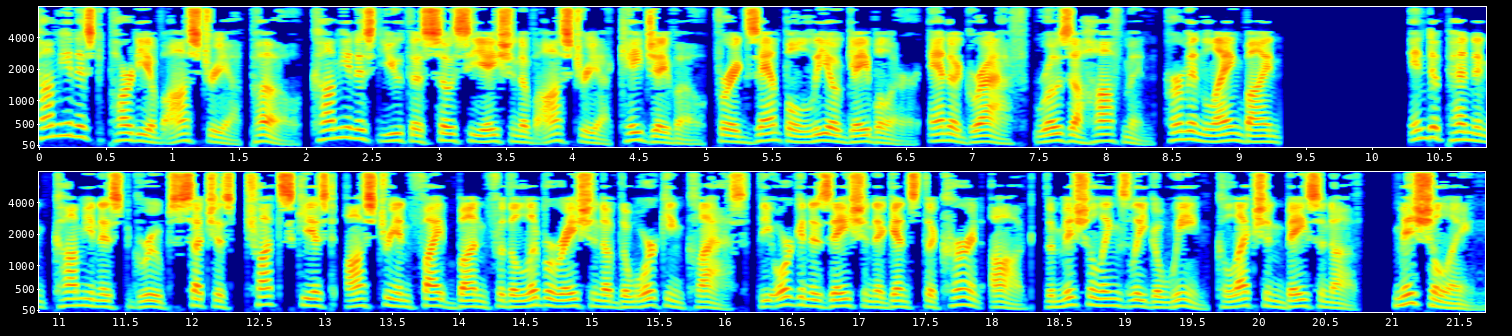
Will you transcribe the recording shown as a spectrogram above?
Communist Party of Austria PO, Communist Youth Association of Austria KJVO, for example Leo Gabler, Anna Graf, Rosa Hoffmann, Hermann Langbein Independent communist groups such as, Trotskyist, Austrian Fight Bund for the Liberation of the Working Class, the Organization Against the Current OG, the Mischlingsliga Wien collection basin of Mischling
